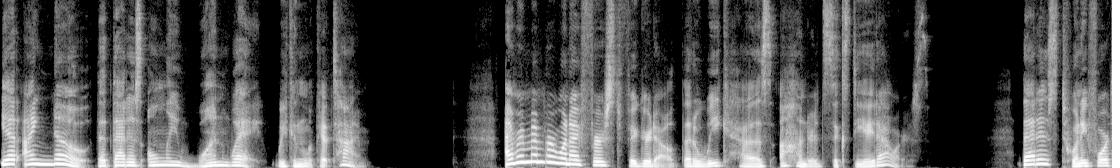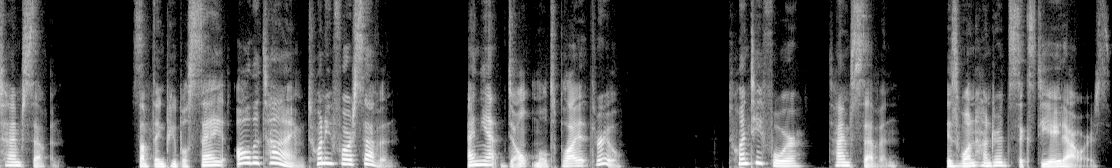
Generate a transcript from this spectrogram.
Yet I know that that is only one way we can look at time. I remember when I first figured out that a week has 168 hours. That is 24 times 7, something people say all the time 24 7, and yet don't multiply it through. 24 times 7 is 168 hours.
